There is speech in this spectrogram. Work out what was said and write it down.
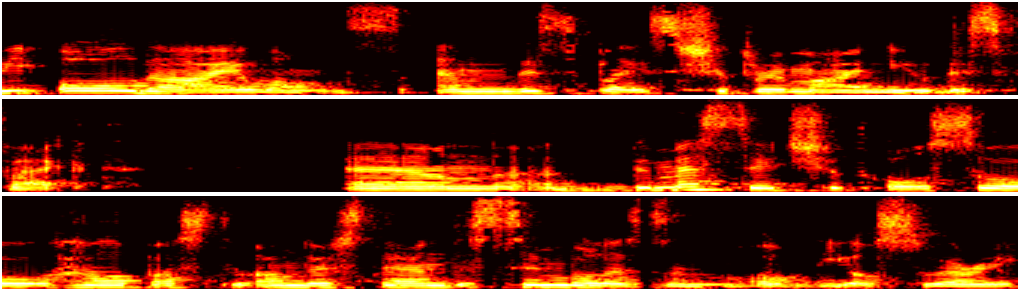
we all die once, and this place should remind you this fact. And the message should also help us to understand the symbolism of the ossuary,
